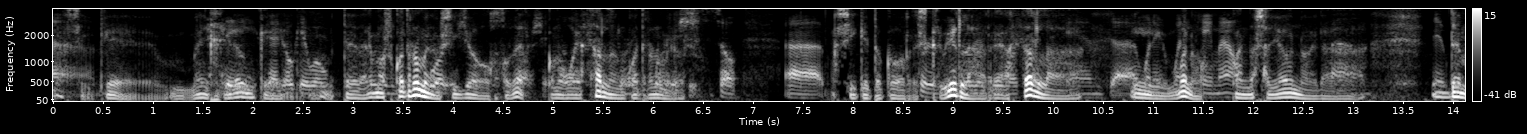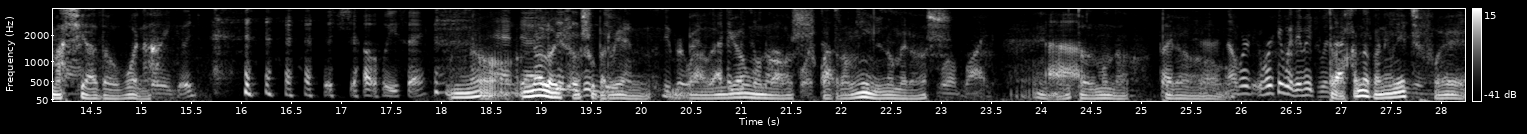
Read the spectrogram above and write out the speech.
Así que me dijeron que te daremos cuatro números y yo, joder, ¿cómo voy a hacerlo en cuatro números? Así que tocó reescribirla, rehacerla. Y bueno, cuando salió no era demasiado buena. No, no lo hizo súper bien. Vendió unos 4.000 números en todo el mundo. Pero trabajando con Image fue,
